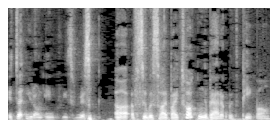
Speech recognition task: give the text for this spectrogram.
you don't increase risk uh, of suicide by talking about it with people.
